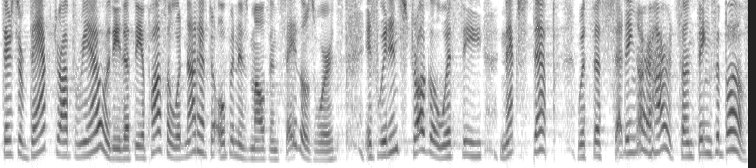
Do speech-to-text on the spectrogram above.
there's a backdrop reality that the apostle would not have to open his mouth and say those words if we didn't struggle with the next step, with the setting our hearts on things above.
